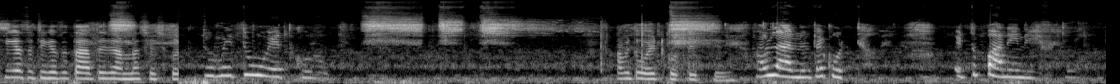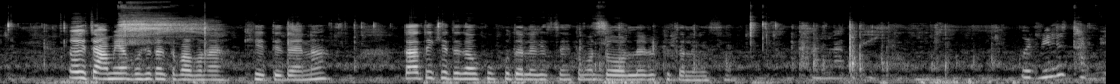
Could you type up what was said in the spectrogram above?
ঠিক আছে ঠিক আছে তাড়াতাড়ি রান্না শেষ কর। তুমি একটু ওয়েট করো। আমি তো ওয়েট করতেছি। আর রান্নাটা করতে হবে। একটু পানি চা আমি আর বসে থাকতে পারব না খেতে দেয় না। তাড়াতাড়ি খেতে দাও খুব ক্ষুদা লেগেছে। তোমার ডলেরও ক্ষুদা লেগেছে। কয়েক মিনিট থাকবে।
